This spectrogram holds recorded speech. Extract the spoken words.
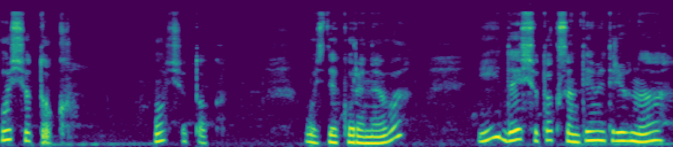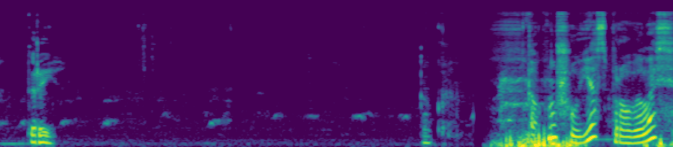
ось отак. Ось отак. Ось де коренева. І десь отак сантиметрів на 3. Так. Так, ну що, я справилась.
